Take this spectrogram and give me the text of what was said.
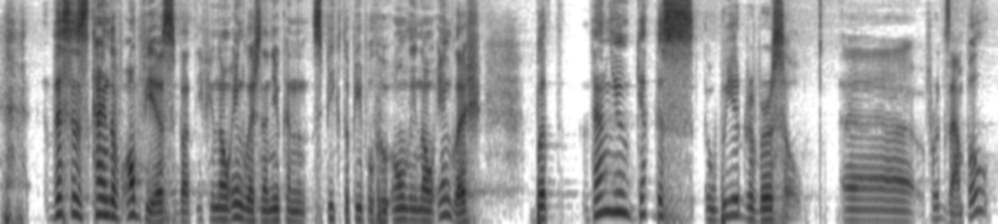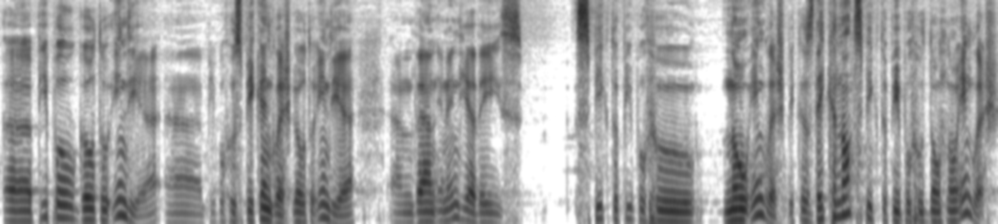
this is kind of obvious, but if you know English, then you can speak to people who only know English. But then you get this weird reversal. Uh, for example, uh, people go to India, uh, people who speak English go to India, and then in India they speak to people who know English because they cannot speak to people who don't know English.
